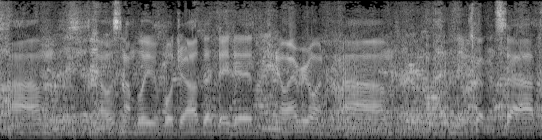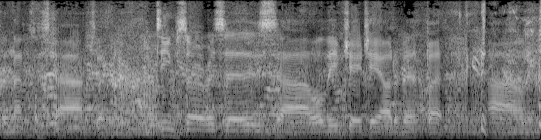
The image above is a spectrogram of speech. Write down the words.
um, you know it was an unbelievable job that they did. You know, everyone um, from the equipment staff, the medical staff, the team services. Uh, we'll leave JJ out of it, but um,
